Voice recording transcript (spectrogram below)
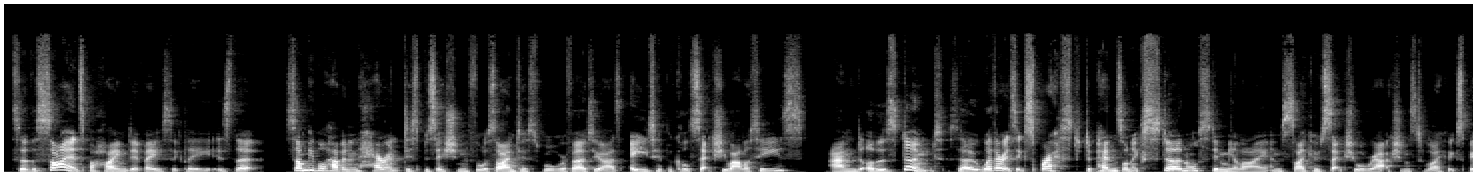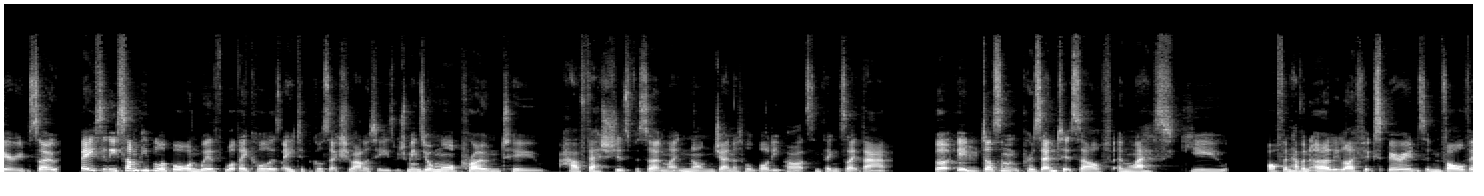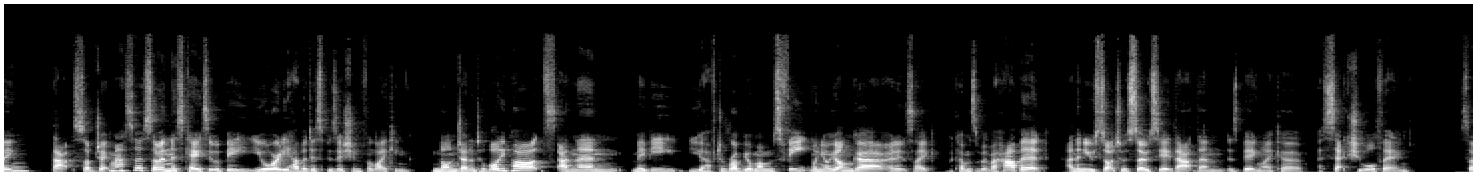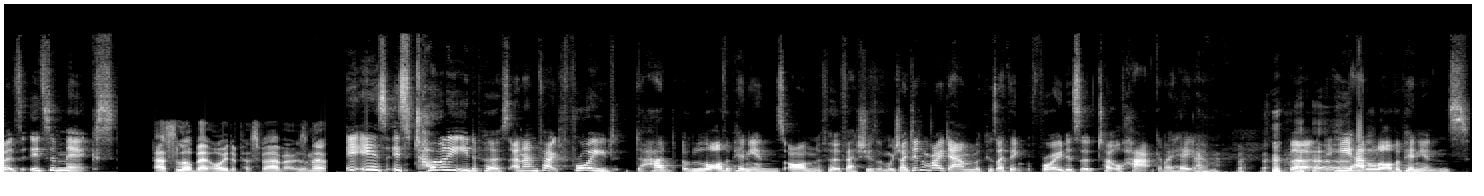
So, the science behind it basically is that some people have an inherent disposition for what scientists will refer to as atypical sexualities, and others don't. So, whether it's expressed depends on external stimuli and psychosexual reactions to life experience. So, basically, some people are born with what they call as atypical sexualities, which means you're more prone to have fetishes for certain, like non genital body parts and things like that. But Hmm. it doesn't present itself unless you often have an early life experience involving that subject matter. So in this case, it would be you already have a disposition for liking non genital body parts, and then maybe you have to rub your mum's feet when you're younger, and it's like becomes a bit of a habit, and then you start to associate that then as being like a, a sexual thing. So it's it's a mix. That's a little bit Oedipus there, though, isn't it? It is. It's totally Oedipus. And in fact, Freud had a lot of opinions on foot fetishism, which I didn't write down because I think Freud is a total hack and I hate him. but he had a lot of opinions.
